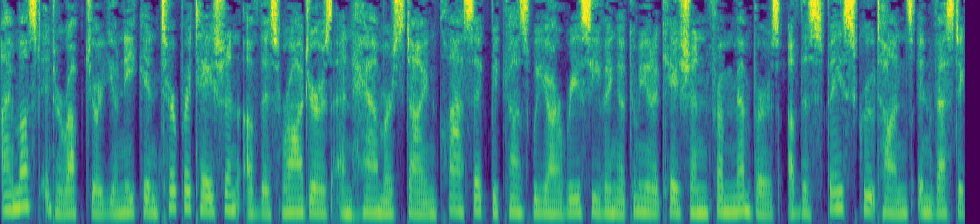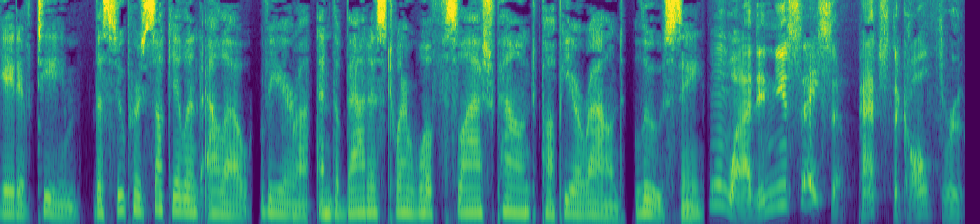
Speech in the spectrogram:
I must interrupt your unique interpretation of this Rodgers and Hammerstein classic because we are receiving a communication from members of the Space Croutons investigative team, the super succulent Aloe, Vera, and the baddest werewolf slash pound puppy around, Lucy. Why didn't you say so? Patch the call through.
